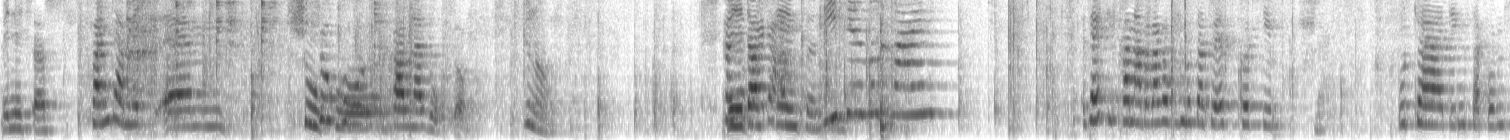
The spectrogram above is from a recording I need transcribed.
wenn es das Fanta mit ähm, Schoko. Schoko-brauner Soße. Genau. Wenn ihr das sehen könnt. Wie viel muss rein? 60 Gramm, aber Markus, ich muss da zuerst kurz die Butter, Dings da Bums,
